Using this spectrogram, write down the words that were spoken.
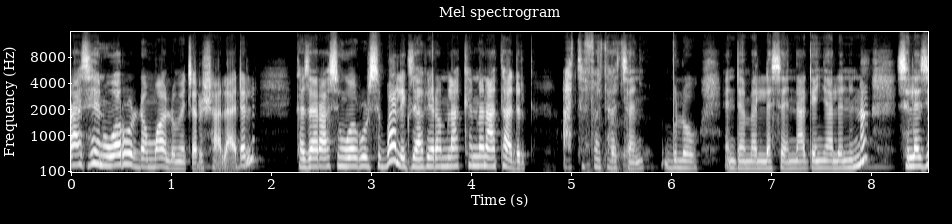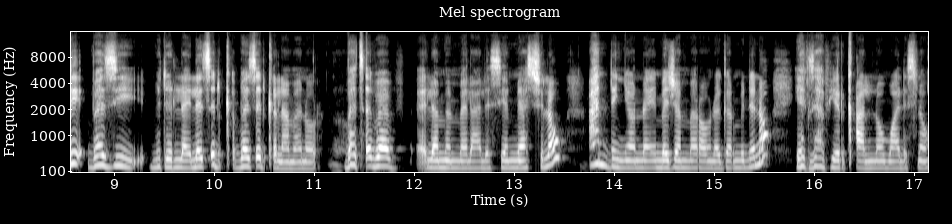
ራስህን ወርውር ደግሞ አለው መጨረሻ ላይ አይደለም። ከዛ ራስህን ወርውር ሲባል እግዚአብሔር አምላክን ምን አታድርግ አትፈታተን ብሎ እንደመለሰ እናገኛለን። እና ስለዚህ በዚህ ምድር ላይ ለጽድቅ በጽድቅ ለመኖር በጥበብ ለመመላለስ የሚያስችለው አንደኛውና የመጀመሪያው ነገር ምንድን ነው? የእግዚአብሔር ቃል ነው ማለት ነው።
